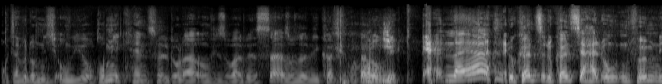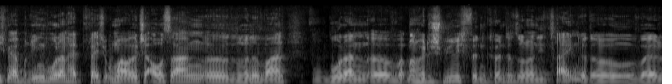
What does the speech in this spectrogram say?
auch da wird auch nicht irgendwie rumgecancelt oder irgendwie sowas, wisst ihr? Also, die könnten dann irgendwie. naja, du könntest, du könntest ja halt irgendeinen Film nicht mehr bringen, wo dann halt vielleicht auch mal welche Aussagen äh, drin waren, wo, dann, äh, was man heute schwierig finden könnte, sondern die zeigen das, äh, weil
